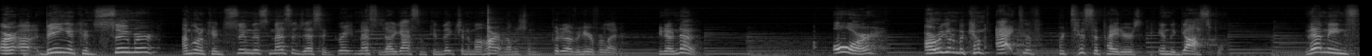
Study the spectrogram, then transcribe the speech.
or uh, being a consumer? I'm going to consume this message. That's a great message. I got some conviction in my heart, but I'm just going to put it over here for later. You know, no. Or are we going to become active participators in the gospel? And that means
